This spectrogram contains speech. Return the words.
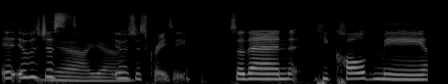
it, it was just yeah, yeah. it was just crazy. So then he called me,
